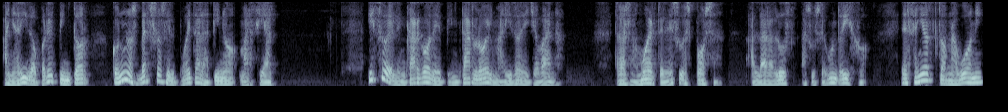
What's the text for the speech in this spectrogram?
añadido por el pintor con unos versos del poeta latino Marcial hizo el encargo de pintarlo el marido de Giovanna. Tras la muerte de su esposa, al dar a luz a su segundo hijo, el señor Tornabuoni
